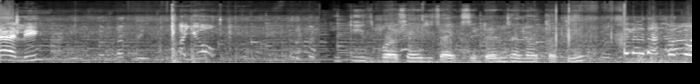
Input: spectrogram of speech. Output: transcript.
आली अयो ही तीच बस आहे जिचा ऍक्सिडेंट झाला होता ती. दाखवतो.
